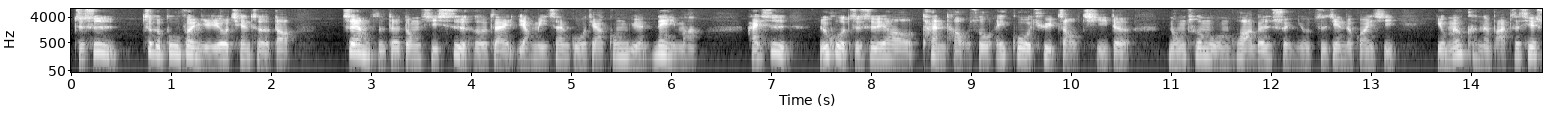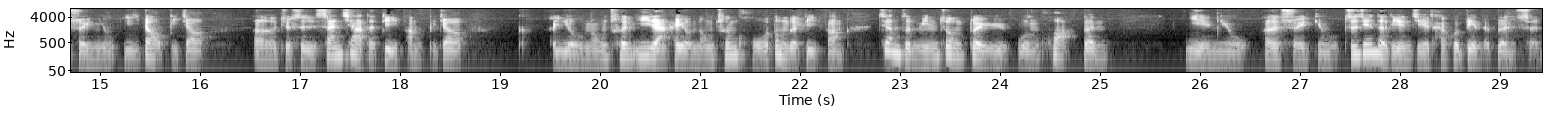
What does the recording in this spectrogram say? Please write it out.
只是。这个部分也又牵扯到，这样子的东西适合在阳明山国家公园内吗？还是如果只是要探讨说，哎，过去早期的农村文化跟水牛之间的关系，有没有可能把这些水牛移到比较，呃，就是山下的地方，比较有农村依然还有农村活动的地方，这样子民众对于文化跟野牛、呃水牛之间的连结才会变得更深。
